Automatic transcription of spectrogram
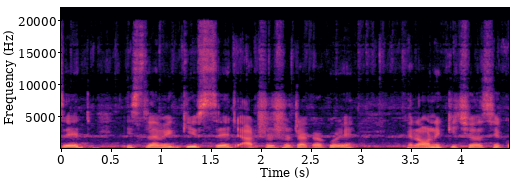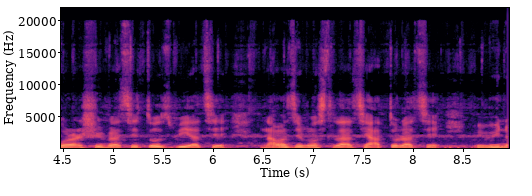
সেট, ইসলামিক গিফট সেট, আঠারোশো টাকা করে। এখানে অনেক কিছু আছে, কোরআন শরীফ আছে তসবি আছে, নামাজের মশলা আছে, আতর আছে, বিভিন্ন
